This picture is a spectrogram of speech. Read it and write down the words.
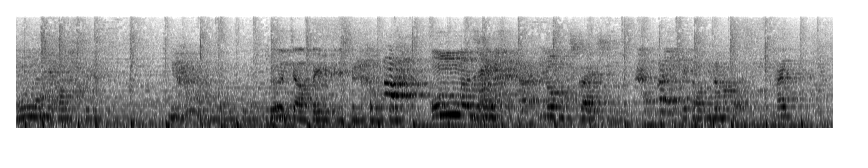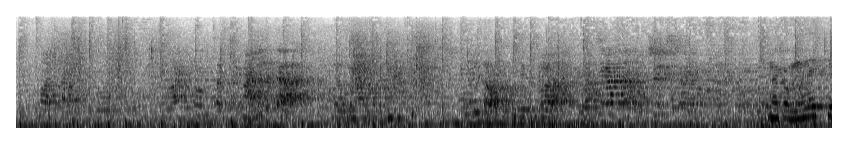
同じ顔してる。ルーちゃんといぶきですよね多分これ。同じ。色も近いし。えっと膝枕です。はいまあ、なんか、これうまいことね。なんか特別が間違ったちゃいますなんか胸キュ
